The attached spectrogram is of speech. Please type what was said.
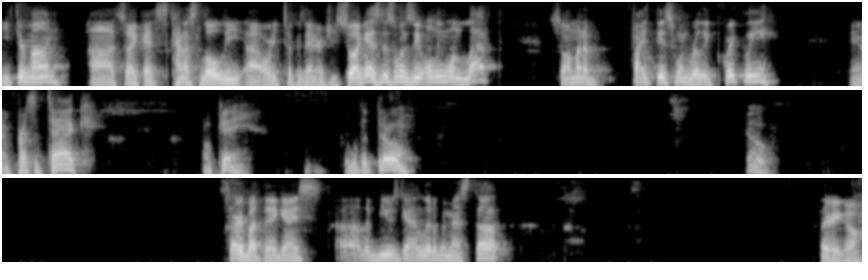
Ethermon. Uh, so I guess kind of slowly uh, already took his energy. So I guess this one's the only one left. So I'm going to fight this one really quickly and I'm press attack. Okay, go with the throw. Oh. Sorry about that, guys. Uh, the views got a little bit messed up. There you go.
